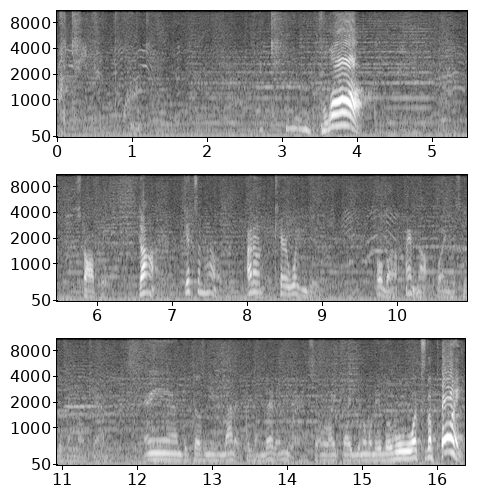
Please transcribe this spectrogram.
I can't even block. I can't block. Stop it. Die. Get some help. I don't care what you do. Hold on. I'm not playing as good as I know I can. And it doesn't even matter because I'm dead anyway. So like that, you know what? i Well, what's the point,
